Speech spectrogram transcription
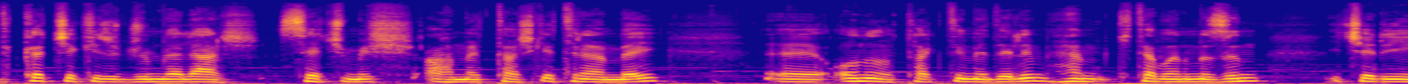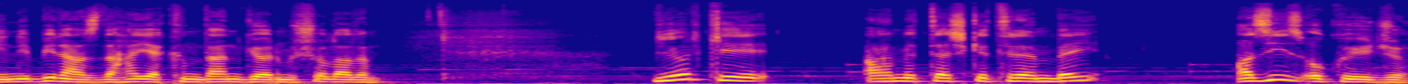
dikkat çekici cümleler seçmiş Ahmet Taş getiren Bey. E, onu takdim edelim. Hem kitabımızın içeriğini biraz daha yakından görmüş olalım. Diyor ki Ahmet Taş getiren Bey, aziz okuyucu,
